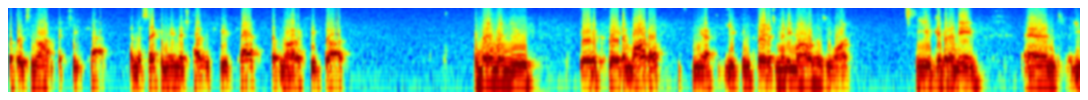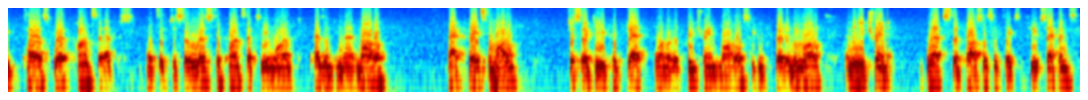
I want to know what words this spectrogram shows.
but there's not a cute cat. And the second image has a cute cat, but not a cute dog. And then when you go to create a model, you, have you can create as many models as you want, and you give it a name, and you tell us what concepts, it's just a list of concepts you want present in that model. That creates the model, just like you could get one of the pre-trained models, you can create a new model, and then you train it. And that's the process that takes a few seconds,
